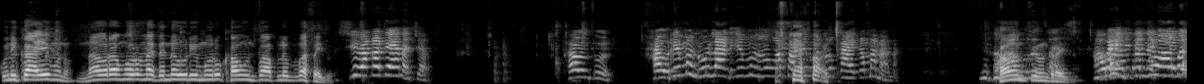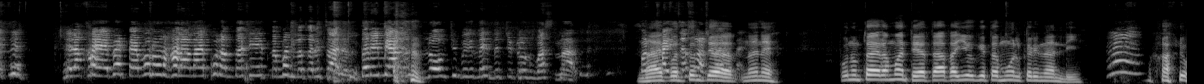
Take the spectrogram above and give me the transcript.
कुणी काय म्हणू? नवरा मरू नाही तर नवरी मरू खाऊन प- आपलं बसायचं. शिवा का द्या ना चार खाऊन पिऊन. हावरे म्हणू लाडगे म्हणू वसाडे म्हणू काय का म्हणा ना खाऊन पिऊन राहायचं. बहिणीच्या बसते. ह्याला खाया भेटाय म्हणून हाला नाही येत म्हणलं तरी चालेल. तरी मी नाही तर चिटून बसणार. पण नाही पण खायचं तुमच्या सोडणार नाही. नाही नाही. पूनम ताईला म्हणते आता आता योग्यता मोल करीन आणली. आयो.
